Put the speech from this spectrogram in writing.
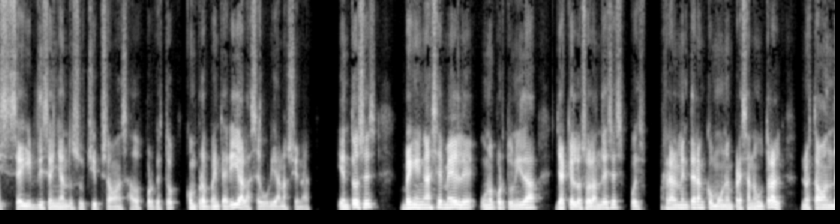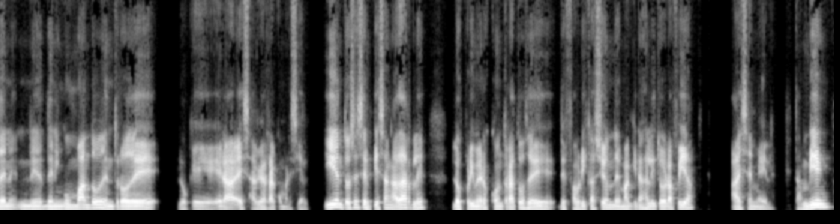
seguir diseñando sus chips avanzados, porque esto comprometería la seguridad nacional. Y entonces ven en ASML una oportunidad, ya que los holandeses pues realmente eran como una empresa neutral, no estaban de, de ningún bando dentro de lo que era esa guerra comercial. Y entonces empiezan a darle los primeros contratos de, fabricación de máquinas de litografía a ASML. También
